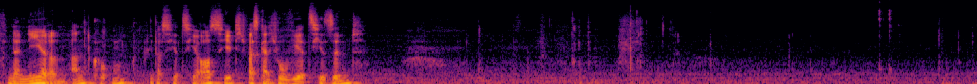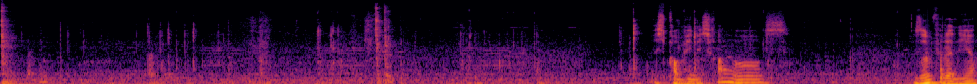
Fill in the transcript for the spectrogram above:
von der Nähe dann angucken, wie das jetzt hier aussieht. Ich weiß gar nicht, wo wir jetzt hier sind. Ich komme hier nicht raus. Wo sind wir denn hier?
